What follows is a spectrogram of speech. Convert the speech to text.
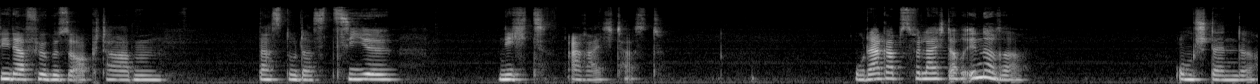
die dafür gesorgt haben, dass du das Ziel nicht erreicht hast. Oder gab es vielleicht auch innere Umstände,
